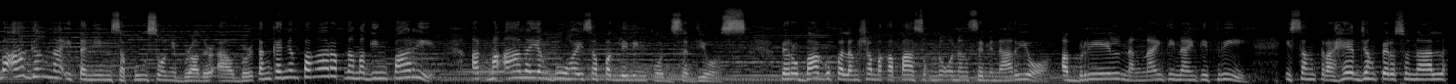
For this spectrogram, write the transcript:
Maagang naitanim sa puso ni Brother Albert ang kanyang pangarap na maging pari at maalay ang buhay sa paglilingkod sa Diyos. Pero bago pa lang siya makapasok noon ng seminaryo, Abril ng 1993, isang trahedyang personal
